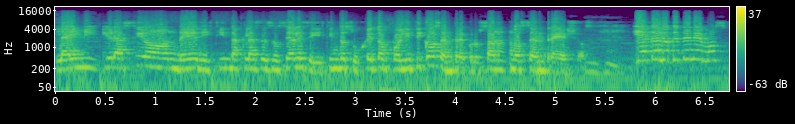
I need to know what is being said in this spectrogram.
la inmigración, de distintas clases sociales y distintos sujetos políticos entrecruzándose entre ellos. Uh -huh. Y acá lo que tenemos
